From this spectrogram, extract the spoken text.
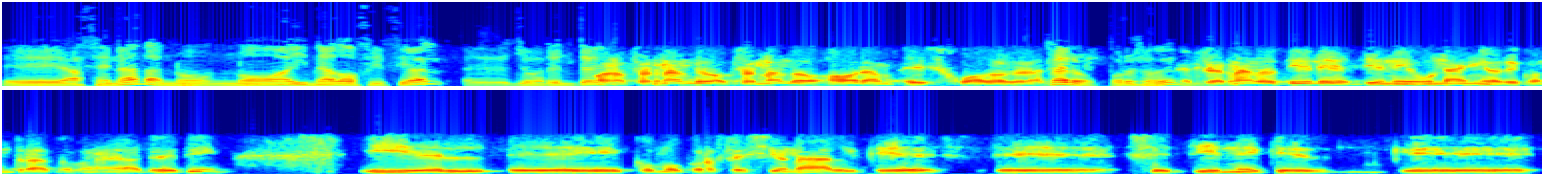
eh, hace nada, no no hay nada oficial. Eh, Llorente... Bueno, Fernando, Fernando ahora es jugador del. Claro, por eso. ¿eh? Fernando tiene tiene un año de contrato con el Atleti y él, eh, como profesional que es, eh, se tiene que, que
